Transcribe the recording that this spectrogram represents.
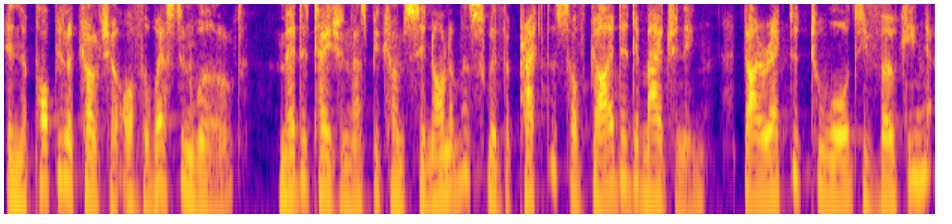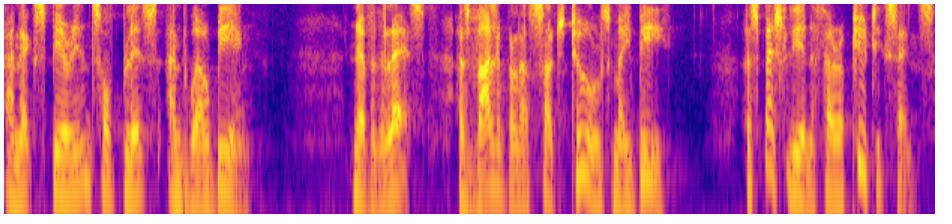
in the popular culture of the Western world, meditation has become synonymous with the practice of guided imagining directed towards evoking an experience of bliss and well being. Nevertheless, as valuable as such tools may be, especially in a therapeutic sense,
